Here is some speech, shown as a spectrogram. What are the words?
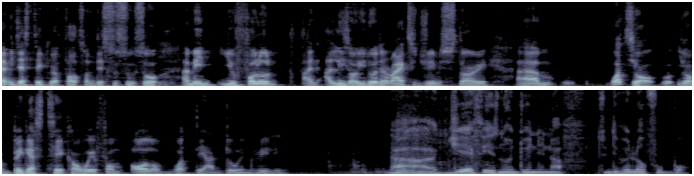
let me just take your thoughts on this, Susu. So, I mean, you followed and at least, or you know the right to dream story. Um, what's your your biggest takeaway from all of what they are doing, really? Uh, GFA is not doing enough to develop football.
